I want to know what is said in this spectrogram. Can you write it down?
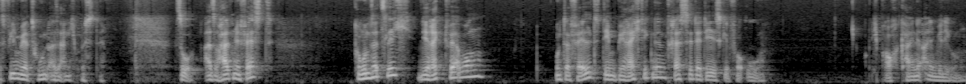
viel mehr tun, als er eigentlich müsste. So, also halten wir fest, grundsätzlich Direktwerbung unterfällt dem berechtigten Interesse der DSGVO. Ich brauche keine Einwilligung.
